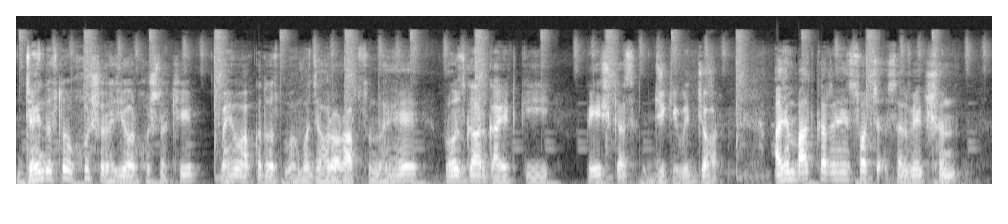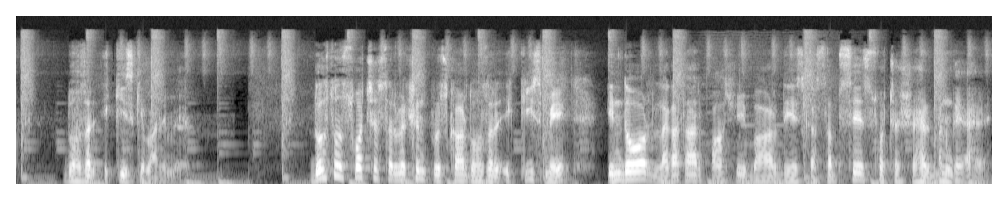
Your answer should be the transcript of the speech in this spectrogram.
जय हिंद दोस्तों, खुश रहिए और खुश रखिए। मैं हूँ आपका दोस्त मोहम्मद जौहर और आप सुन रहे हैं रोज़गार गाइड की पेशकश जी के विद जौहर। आज हम बात कर रहे हैं स्वच्छ सर्वेक्षण 2021 के बारे में। दोस्तों, स्वच्छ सर्वेक्षण पुरस्कार 2021 में इंदौर लगातार पांचवी बार देश का सबसे स्वच्छ शहर बन गया है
